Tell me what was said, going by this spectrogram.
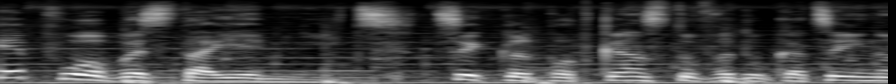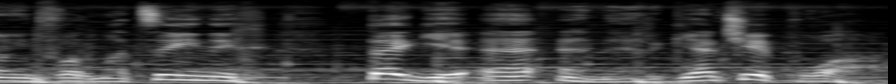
Ciepło bez tajemnic. Cykl podcastów edukacyjno-informacyjnych PGE Energia Ciepła.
